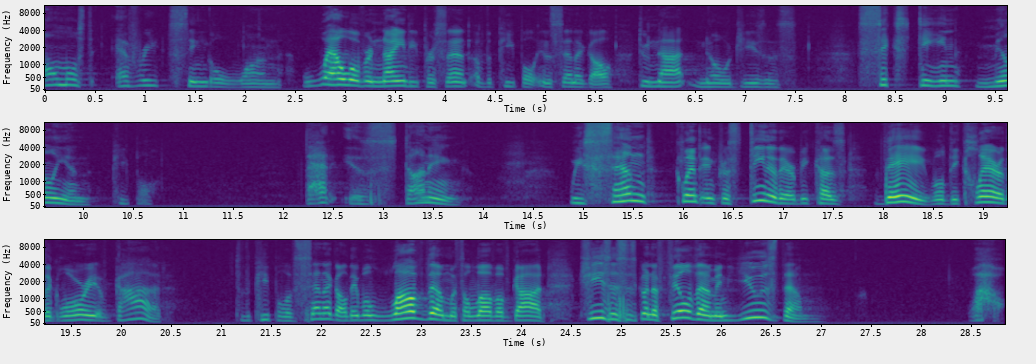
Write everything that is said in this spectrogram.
Almost every single one, well over 90% of the people in Senegal, do not know Jesus. 16 million people. That is stunning. We send Clint and Christina there because they will declare the glory of God to the people of Senegal. They will love them with the love of God. Jesus is going to fill them and use them. Wow.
